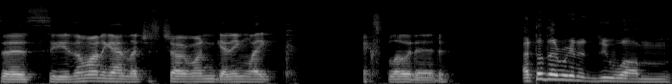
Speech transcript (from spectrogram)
the season one again. Let's just show everyone getting like exploded. I thought they were gonna do um,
